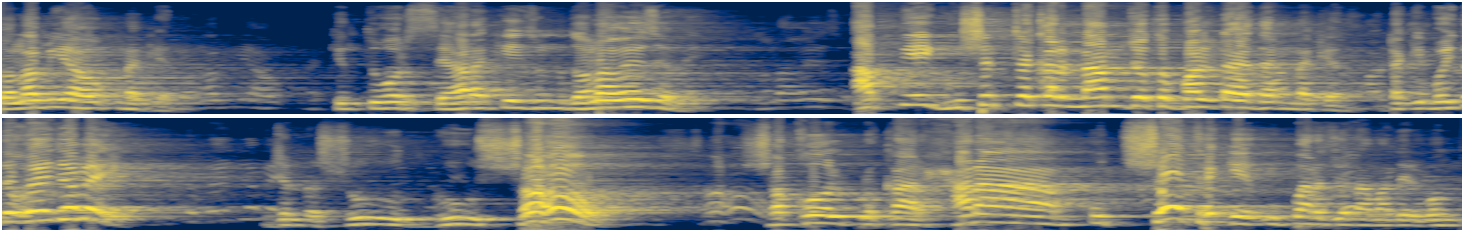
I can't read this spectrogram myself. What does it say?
দলামিয়া হোক না কেন, কিন্তু ওর চেহারা কি এই জন্য দলা হয়ে যাবে? আপনি এই ঘুষের টাকার নাম যত পাল্টায় দেন না কেন? এটা কি বৈধ হয়ে যাবে? জন্য সুদ, ঘুষ সহ সকল প্রকার হারাম উৎস থেকে উপার্জন আমাদের বন্ধ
